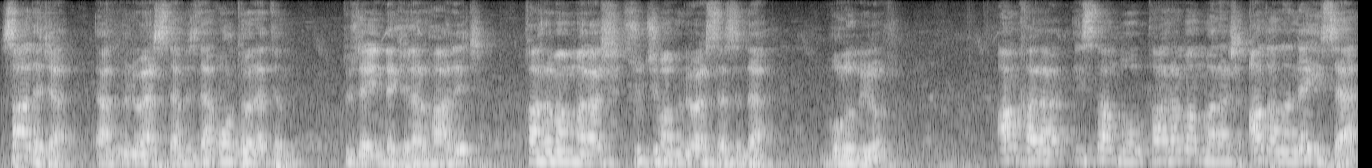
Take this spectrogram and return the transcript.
sadece yani üniversitemizde orta öğretim düzeyindekiler hariç Kahramanmaraş Sütçüman Üniversitesi'nde bulunuyor. Ankara, İstanbul, Kahramanmaraş, Adana ne ise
